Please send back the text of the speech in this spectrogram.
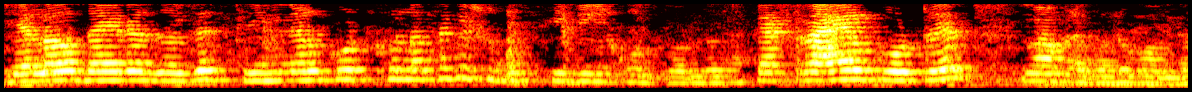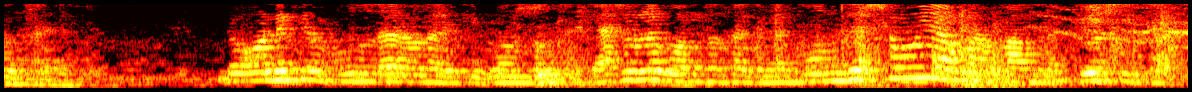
জেলা ও দায়রা জজের ক্রিমিনাল কোর্ট খোলা থাকে শুধু সিভিল কোর্ট বন্ধ থাকে। আর ট্রায়াল কোর্টের মামলাগুলো বন্ধ থাকে। অনেকের ভুল ধারণা আর কি বন্ধ থাকে। আসলে বন্ধ থাকে না। বন্ধের সময় আমার মামলা বেশি থাকে।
